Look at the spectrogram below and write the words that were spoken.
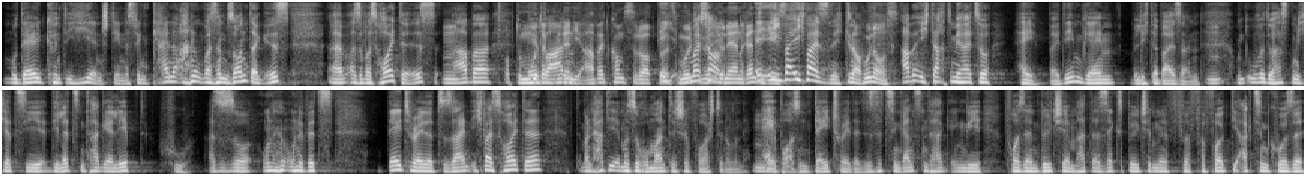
Modell könnte hier entstehen. Deswegen keine Ahnung, was am Sonntag ist, äh, also was heute ist, mhm. aber ob du Montag waren, wieder in die Arbeit kommst oder ob du als Multimillionär in Rente gehst. Ich, ich, weiß es nicht, genau. Who knows? Aber ich dachte mir halt so, hey, bei dem Game will ich dabei sein. Mhm. Und Uwe, du hast mich jetzt die, die letzten Tage erlebt. Puh, also so ohne, ohne Witz, Daytrader zu sein. Ich weiß heute, man hat ja immer so romantische Vorstellungen. Mhm. Hey, boah, so ein Daytrader, der sitzt den ganzen Tag irgendwie vor seinem Bildschirm, hat da sechs Bildschirme, ver verfolgt die Aktienkurse.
